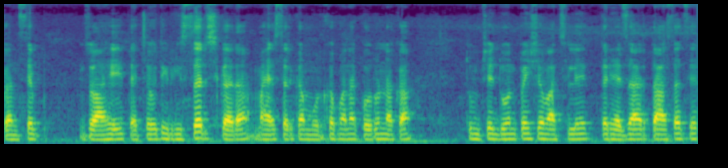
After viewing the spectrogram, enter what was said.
कन्सेप्ट जो आहे त्याच्यावरती रिसर्च करा. माझ्यासारखा मूर्खपणा करू नका. तुमचे दोन पैसे वाचले तर ह्याचा अर्थ असाच आहे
